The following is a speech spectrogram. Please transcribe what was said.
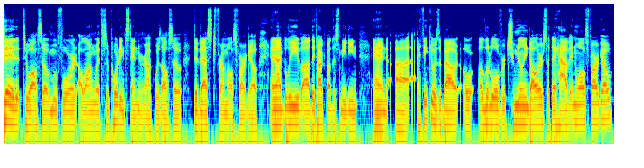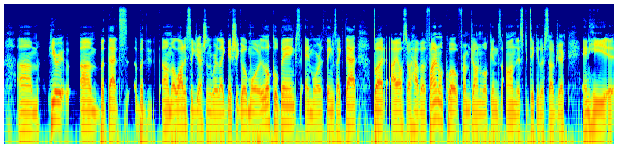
did to also move forward along with supporting Standing Rock was also divest from Wells Fargo. And I believe uh, they talked about this meeting, and uh, I think it was about a little over $2 million that they have in Wells Fargo. Um, here, um, but that's but um, a lot of suggestions were like they should go more local banks and more things like that. But I also have a final quote from John Wilkins on this particular subject, and he,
